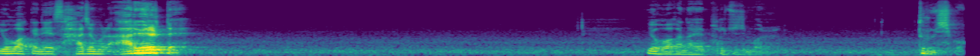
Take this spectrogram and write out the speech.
여호와께 내 사정을 아뢰할 때 여호와가 나의 부르짖음을 들으시고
